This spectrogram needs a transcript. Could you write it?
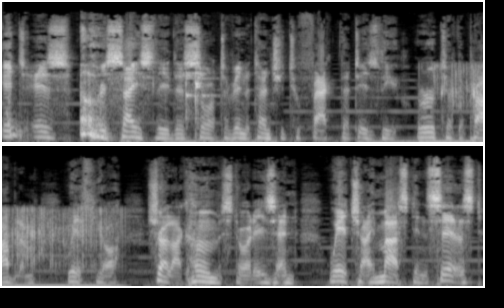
It is precisely this sort of inattention to fact that is the root of the problem with your Sherlock Holmes stories, and which, I must insist,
